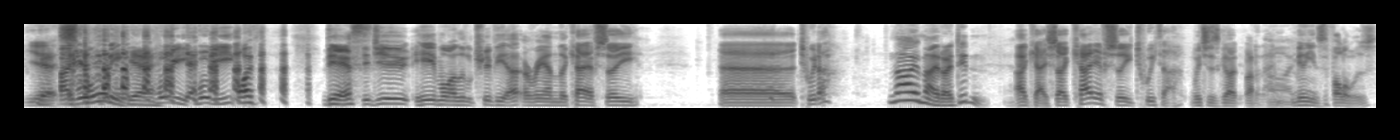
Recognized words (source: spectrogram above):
Yeah. Sporty. yeah. Woogie, Woogie, I, Yes. did you hear my little trivia around the KFC uh, Twitter? No, mate, I didn't. Okay, so KFC Twitter, which has got I don't know Oh, yeah. millions of followers,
